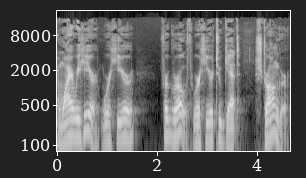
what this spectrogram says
And why are we here? We're here for growth. We're here to get stronger.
